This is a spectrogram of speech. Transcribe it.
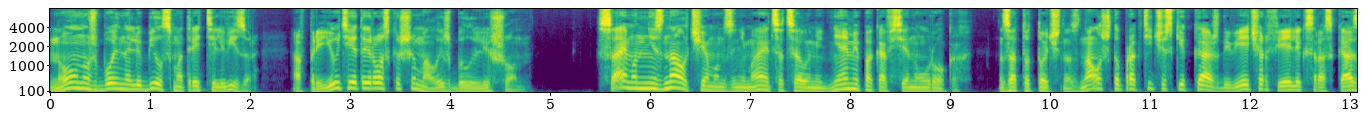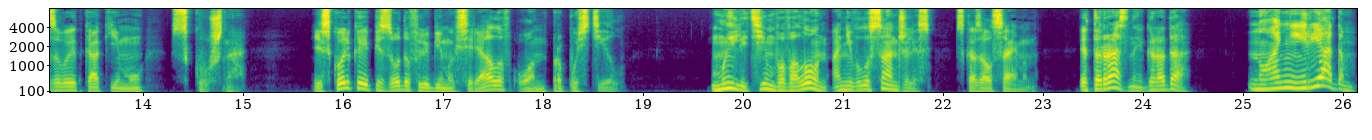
Но он уж больно любил смотреть телевизор — а в приюте этой роскоши малыш был лишён. Саймон не знал, чем он занимается целыми днями, пока все на уроках. Зато точно знал, что практически каждый вечер Феликс рассказывает, как ему скучно. И сколько эпизодов любимых сериалов он пропустил. «Мы летим в Авалон, а не в Лос-Анджелес», — сказал Саймон. «Это разные города». «Но они рядом»,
